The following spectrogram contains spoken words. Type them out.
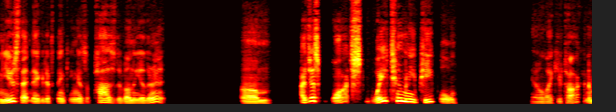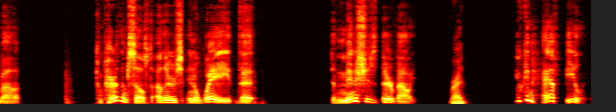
and use that negative thinking as a positive on the other end. Um, I just watched way too many people, you know, like you're talking about, compare themselves to others in a way that diminishes their value. Right. You can have feelings,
